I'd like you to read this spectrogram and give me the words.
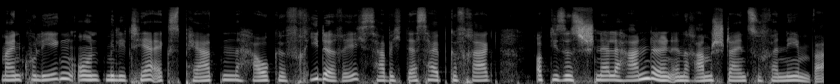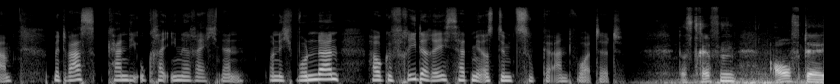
Meinen Kollegen und Militärexperten Hauke Friedrichs habe ich deshalb gefragt, ob dieses schnelle Handeln in Rammstein zu vernehmen war. Mit was kann die Ukraine rechnen? Und nicht wundern, Hauke Friedrichs hat mir aus dem Zug geantwortet. Das Treffen auf der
